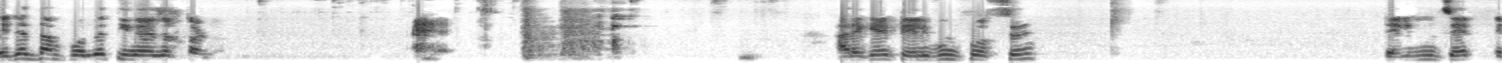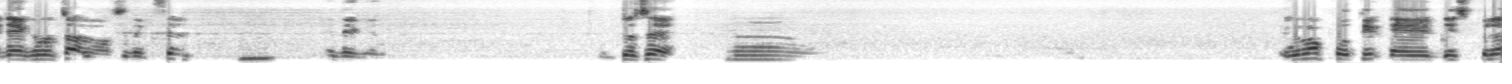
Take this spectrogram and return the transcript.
এটার দাম পড়বে তিন হাজার টাকা। আর এখানে টেলিফোন পড়ছে টেলিফোন সেট এটা এখনও চালু আছে দেখছেন? দেখেন। বুঝতেছে? এগুলো প্রতি ডিসপ্লে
